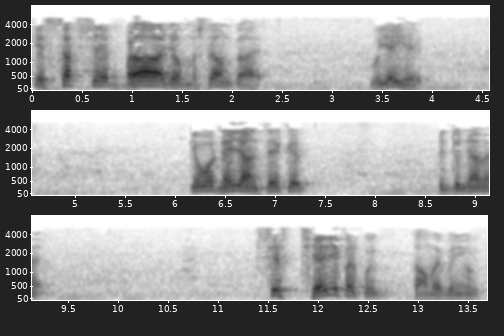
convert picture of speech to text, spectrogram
کہ سب سے بڑا جو مسئلہ ان کا ہے وہ یہی ہے کہ وہ نہیں جانتے کہ اس دنیا میں صرف تھیری پر کوئی کامیابی نہیں ہوتی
